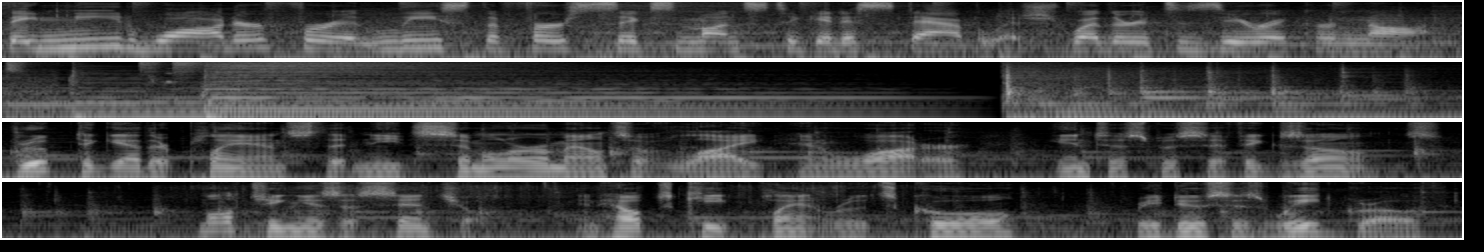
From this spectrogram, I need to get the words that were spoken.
They need water for at least the first six months to get established, whether it's xeric or not. Group together plants that need similar amounts of light and water into specific zones. Mulching is essential and helps keep plant roots cool, reduces weed growth,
